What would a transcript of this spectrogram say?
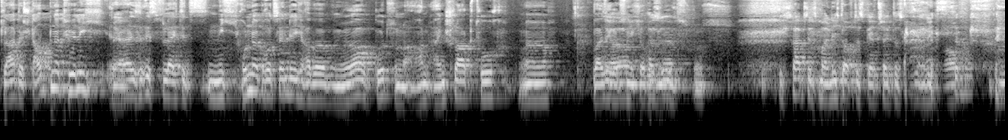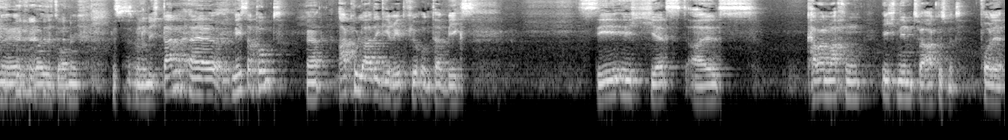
Klar, das staubt natürlich. Ja. Äh, es ist vielleicht jetzt nicht hundertprozentig, aber ja, gut, so ein Einschlagtuch. Äh, weiß ich ja, jetzt nicht, ob also, das, das ich schreibe es jetzt mal nicht auf das Gadget, das du unbedingt brauchst. nee, weiß ich jetzt auch nicht. Das ist mir noch nicht. Dann, äh, nächster Punkt. Ja. Akkuladegerät für unterwegs. Sehe ich jetzt als, kann man machen, ich nehme zwei Akkus mit. Volle.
